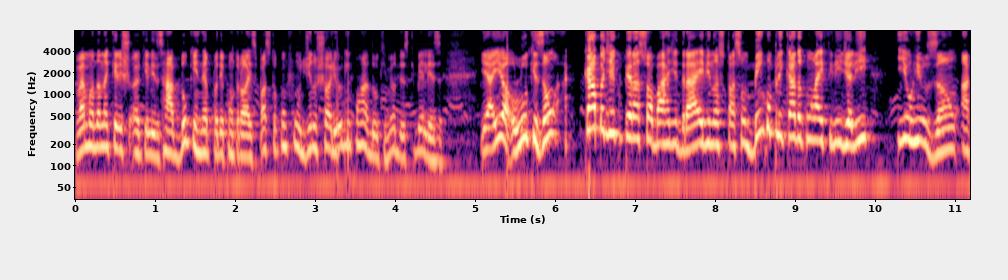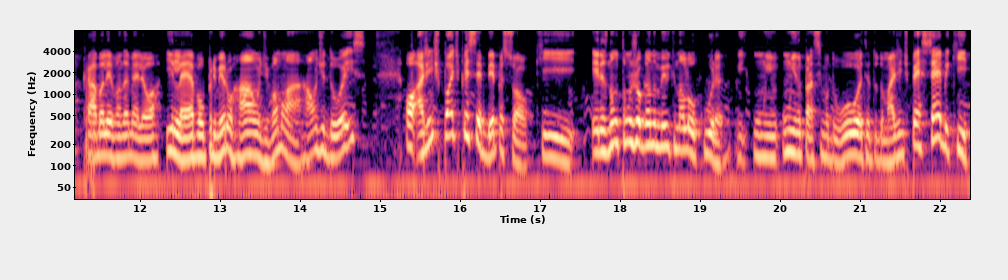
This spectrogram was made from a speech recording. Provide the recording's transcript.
Vai mandando aqueles, aqueles Hadoukens, né, pra poder controlar espaço. Tô confundindo o Shoryuken com o Hadouken, meu Deus, que beleza. E aí, ó, o Lukezão acaba de recuperar sua barra de drive numa situação bem complicada com o Life Lead ali. E o Riozão acaba levando a melhor e leva o primeiro round. Vamos lá, round 2. Ó, a gente pode perceber, pessoal, que eles não estão jogando meio que na loucura, um, um indo pra cima do outro e tudo mais. A gente percebe que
